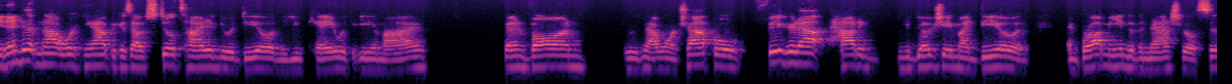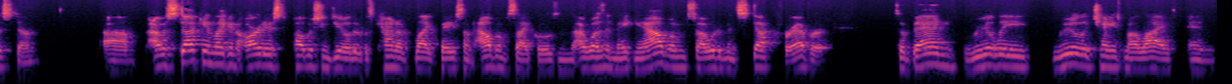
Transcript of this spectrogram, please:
it ended up not working out because I was still tied into a deal in the UK with EMI. Ben Vaughn, who's now Warner Chappell, figured out how to negotiate my deal and, and brought me into the Nashville system. Um, I was stuck in like an artist publishing deal that was kind of like based on album cycles, and I wasn't making albums, so I would have been stuck forever. So Ben really, really changed my life and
